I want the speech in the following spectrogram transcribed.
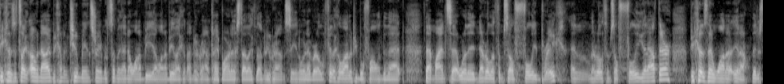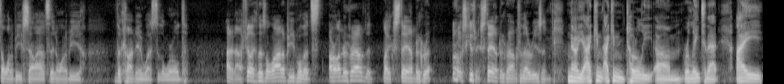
Because it's like, oh, now I'm becoming too mainstream. It's something I don't want to be. I want to be like an underground type artist. I like the underground scene or whatever. I feel like a lot of people fall into that that mindset where they never let themselves fully break and never let themselves fully get out there because they want to, you know, they just don't want to be sellouts. They don't want to be the Kanye West of the world. I don't know. I feel like there's a lot of people that are underground that like stay underground. Oh, excuse me, stay underground for that reason. No, yeah, I can I can totally um, relate to that. I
